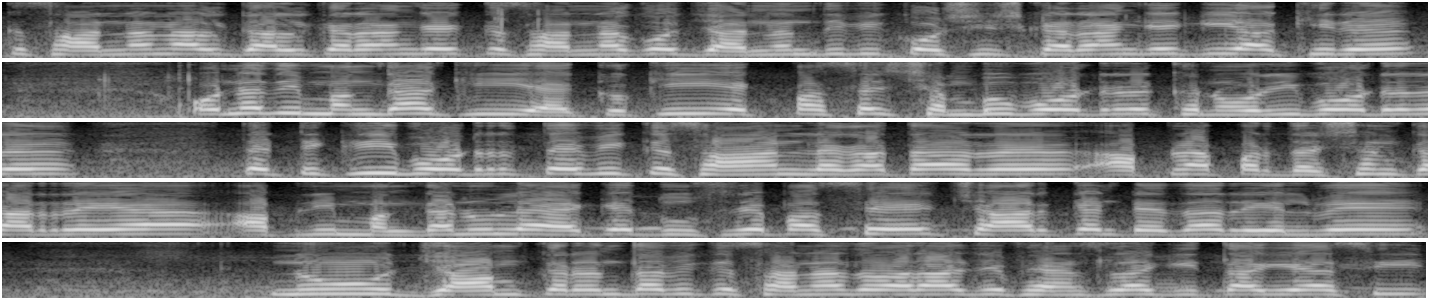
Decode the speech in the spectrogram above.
ਕਿਸਾਨਾਂ ਨਾਲ ਗੱਲ ਕਰਾਂਗੇ, ਕਿਸਾਨਾਂ ਕੋਲ ਜਾਣਨ ਦੀ ਵੀ ਕੋਸ਼ਿਸ਼ ਕਰਾਂਗੇ ਕਿ ਆਖਿਰ ਉਹਨਾਂ ਦੀ ਮੰਗਾਂ ਕੀ ਹੈ? ਕਿਉਂਕਿ ਇੱਕ ਪਾਸੇ ਸ਼ੰਭੂ ਬਾਰਡਰ ਖਨੌਰੀ ਬਾਰਡਰ ਤੇ ਟਿਕਰੀ ਬਾਰਡਰ ਤੇ ਵੀ ਕਿਸਾਨ ਲਗਾਤਾਰ ਆਪਣਾ ਪ੍ਰਦਰਸ਼ਨ ਕਰ ਰਹੇ ਆ ਆਪਣੀ ਮੰਗਾਂ ਨੂੰ ਲੈ ਕੇ ਦੂਸਰੇ ਪਾਸੇ 4 ਘੰਟੇ ਦਾ ਰੇਲਵੇ ਨੂੰ ਜਾਮ ਕਰਨ ਦਾ ਵੀ ਕਿਸਾਨਾਂ ਦੁਆਰਾ ਅੱਜ ਫੈਸਲਾ ਕੀਤਾ ਗਿਆ ਸੀ।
